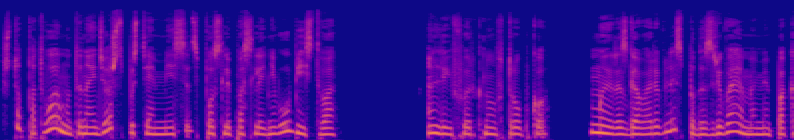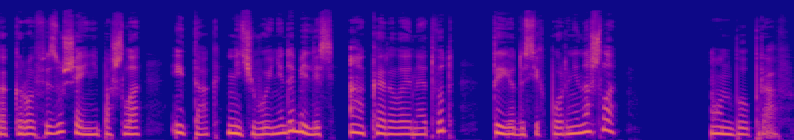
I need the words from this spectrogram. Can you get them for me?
Что, по-твоему, ты найдешь спустя месяц после последнего убийства?» Ли фыркнул в трубку. Мы разговаривали с подозреваемыми, пока кровь из ушей не пошла. И так ничего и не добились. А Кэролайн Этвуд, ты ее до сих пор не нашла. Он был прав.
